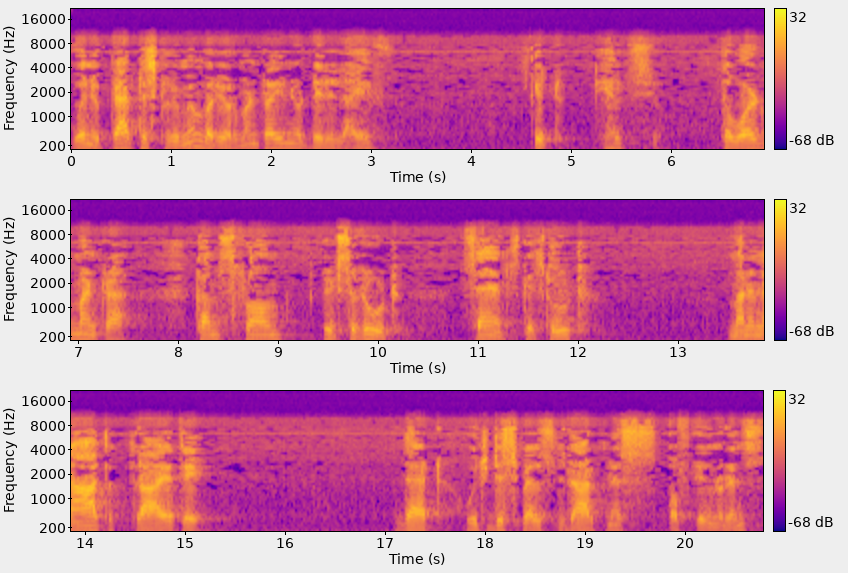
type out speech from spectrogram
when you practice to remember your mantra in your daily life, it helps you. The word mantra comes from its root, Sanskrit root, mananat trayate, that which dispels the darkness of ignorance,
